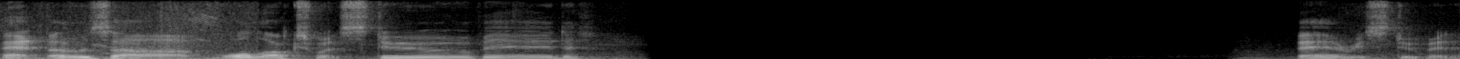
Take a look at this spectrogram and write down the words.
Man, those uh, warlocks were stupid. Very stupid.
